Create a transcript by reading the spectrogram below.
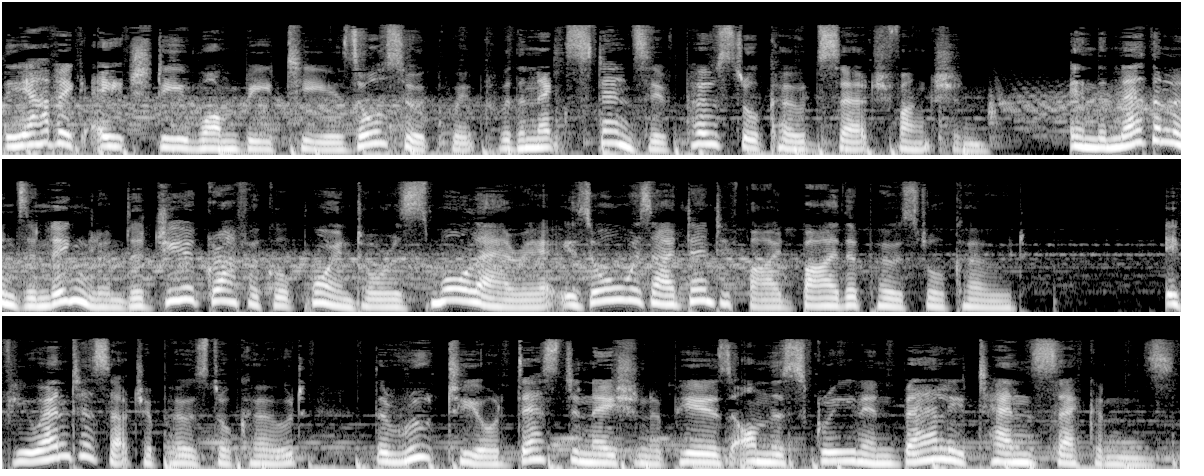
The Avic HD 1BT is also equipped with an extensive postal code search function. In the Netherlands and England, a geographical point or a small area is always identified by the postal code. If you enter such a postal code, the route to your destination appears on the screen in barely 10 seconds.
